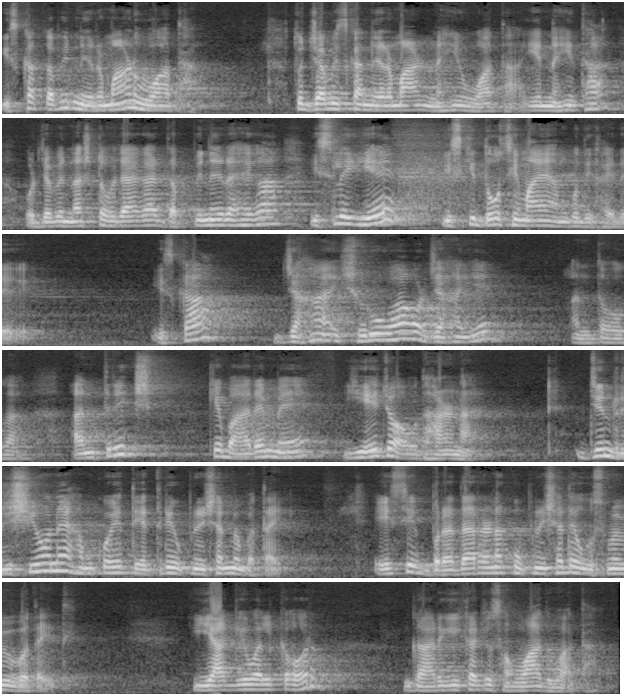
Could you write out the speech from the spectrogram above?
इसका कभी निर्माण हुआ था। तो जब इसका निर्माण नहीं हुआ था, ये नहीं था, और जब ये नष्ट हो जाएगा, जब भी नहीं रहेगा, इसलिए ये, इसकी दो सीमाएँ हमको दिखाई देगी। इसका जहाँ शुरू हुआ और जहाँ ये अंत होगा। अंतरिक्ष के बारे में ये जो अवधारणा है, जिन ऋषियों ने हमको ये तेतरी उपनिषद में बताई ऐसे बृदारणक उपनिषद है, उसमें भी बताई थी। याज्ञवल्क और गार्गी का जो संवाद हुआ था,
